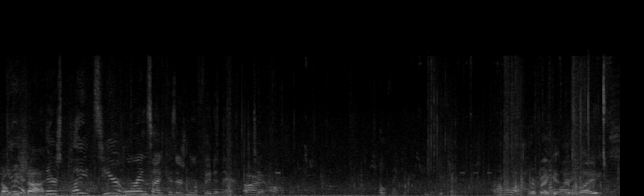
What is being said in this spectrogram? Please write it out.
Don't be shy. There's plates here or inside because there's more food in there. too. Oh, thank you. Everybody getting their plates.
